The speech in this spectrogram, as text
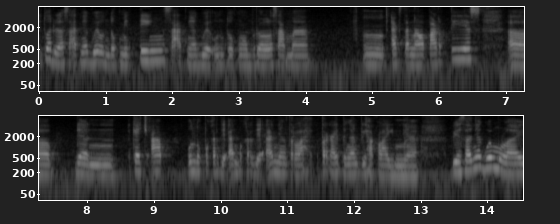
itu adalah saatnya gue untuk meeting saatnya gue untuk ngobrol sama um, eksternal parties uh, dan catch up untuk pekerjaan-pekerjaan yang terlah, terkait dengan pihak lainnya. Biasanya gue mulai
